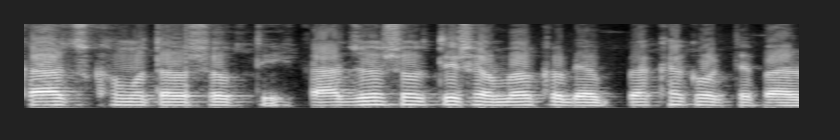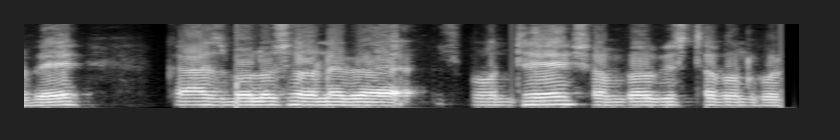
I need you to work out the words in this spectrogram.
কাজ, ক্ষমতা ও শক্তি। কাজ ও শক্তির সম্পর্ক ব্যাখ্যা করতে পারবে। কাজ, বল সরণের মধ্যে সম্পর্ক স্থাপন করতে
